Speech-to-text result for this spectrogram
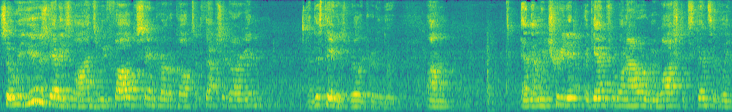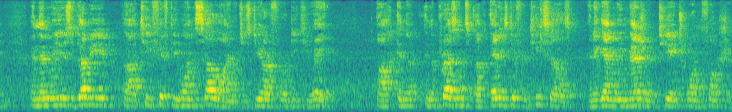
So we used Eddie's lines. We followed the same protocol, took thapsigargan, and this data is really pretty new. Um, and then we treated again for one hour. We washed extensively, and then we used a WT51 cell line, which is DR4DQ8, uh, in the in the presence of Eddie's different T cells. And again, we measured Th1 function.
